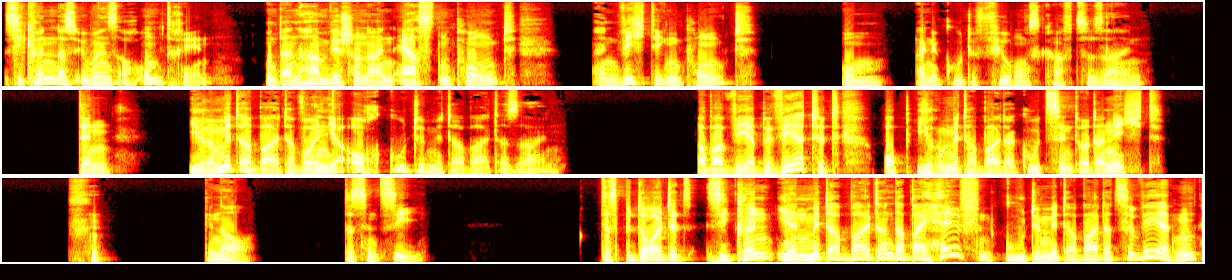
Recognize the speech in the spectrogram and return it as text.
Sie können das übrigens auch umdrehen. Und dann haben wir schon einen ersten Punkt, einen wichtigen Punkt, um eine gute Führungskraft zu sein. Denn Ihre Mitarbeiter wollen ja auch gute Mitarbeiter sein. Aber wer bewertet, ob Ihre Mitarbeiter gut sind oder nicht? genau, das sind Sie. Das bedeutet, Sie können Ihren Mitarbeitern dabei helfen, gute Mitarbeiter zu werden,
